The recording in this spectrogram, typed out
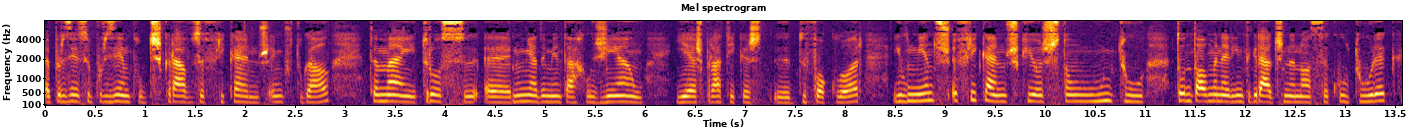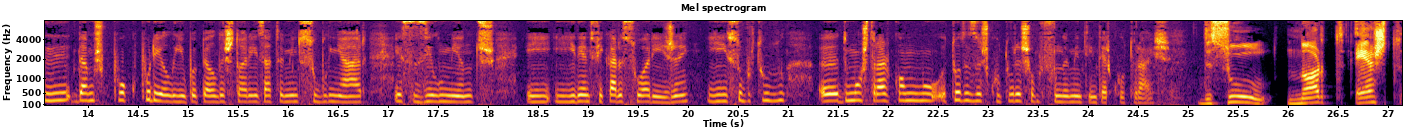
A presença, por exemplo, de escravos africanos em Portugal também trouxe, eh, nomeadamente à religião e às práticas eh, de folclore, elementos africanos que hoje estão muito, estão de tal maneira integrados na nossa cultura que damos pouco por ele e o papel da história é exatamente sublinhar esses elementos e, e identificar a sua origem e, sobretudo, uh, demonstrar como todas as culturas são profundamente interculturais. De sul, norte, este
